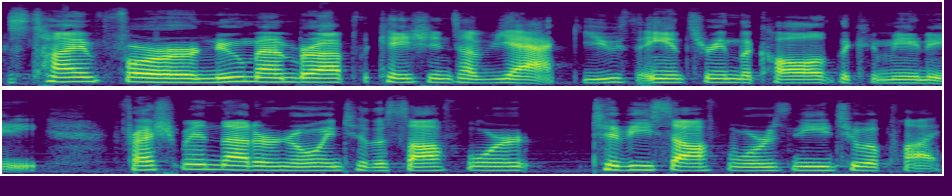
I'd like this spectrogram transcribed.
It's time for new member applications of YAC, Youth Answering the Call of the Community. Freshmen that are going to the sophomore to be sophomores need to apply.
